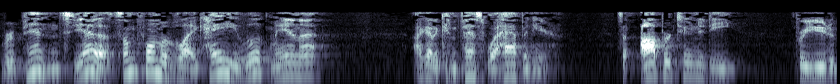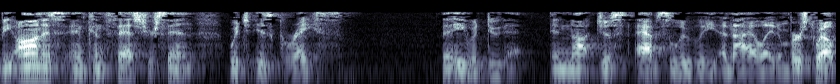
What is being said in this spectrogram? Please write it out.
Repentance, yeah, some form of like, hey, look, man, I, I got to confess what happened here. It's an opportunity for you to be honest and confess your sin, which is grace that he would do that and not just absolutely annihilate him. Verse 12.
